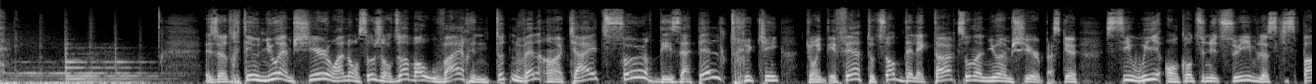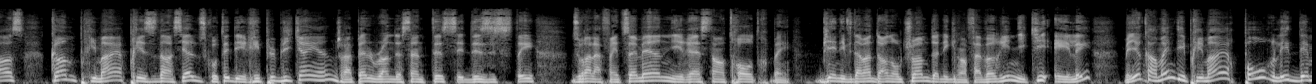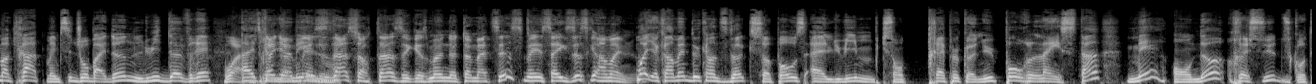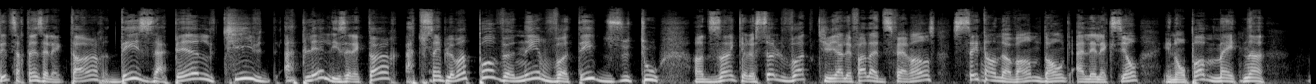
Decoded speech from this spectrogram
Les autorités au New Hampshire ont annoncé aujourd'hui avoir ouvert une toute nouvelle enquête sur des appels truqués qui ont été faits à toutes sortes d'électeurs qui sont dans le New Hampshire. Parce que si oui, on continue de suivre ce qui se passe comme primaire présidentielle du côté des républicains. Hein. Je rappelle, Ron DeSantis s'est désisté durant la fin de semaine. Il reste entre autres, ben, bien évidemment, Donald Trump, donné grand favori, Nikki Haley. Mais il y a quand même des primaires pour les démocrates, même si Joe Biden, lui, devrait être quand il y a un président sortant, c'est quasiment un automatisme, mais ça existe quand même. il y a quand même deux candidats qui s'opposent à lui, qui sont très peu connus pour l'instant, mais on a reçu du côté de certains électeurs des appels qui appelaient les électeurs à tout simplement pas venir voter du tout, en disant que le seul vote qui allait faire la différence, c'est en novembre, donc à l'élection, et non pas maintenant.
